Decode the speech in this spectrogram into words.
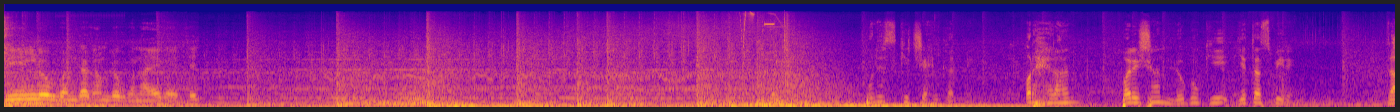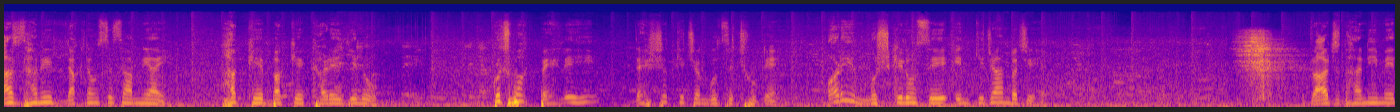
तीन लोग बंधक हम लोग बनाए गए थे। पुलिस की चहलकदमी और हैरान, परेशान लोगों की ये तस्वीरें। राजधानी लखनऊ से सामने आई। हक्के बक्के खड़े ये लोग। कुछ वक्त पहले ही दहशत के चंगुल से छूटे हैं। बड़ी मुश्किलों से इनकी जान बची है। राजधानी में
